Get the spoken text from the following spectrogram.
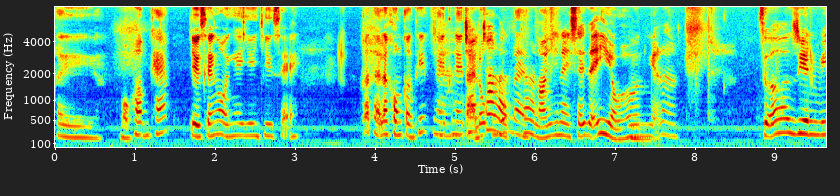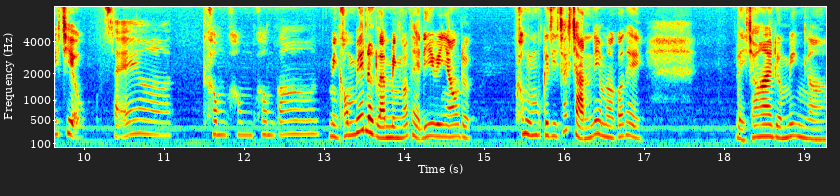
Thì một hôm khác Chiều sẽ ngồi nghe Duyên chia sẻ có thể là không cần thiết ngay À, ngay chắc- tại lúc chắc là, lúc này. chắc là nói như thế này sẽ dễ hiểu hơn Ừ. nghĩa là giữa duyên với triệu sẽ ờ, không không không có mình không biết được là mình có thể đi với nhau được. Không có một cái gì chắc chắn để mà có thể để cho hai đứa mình ờ,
